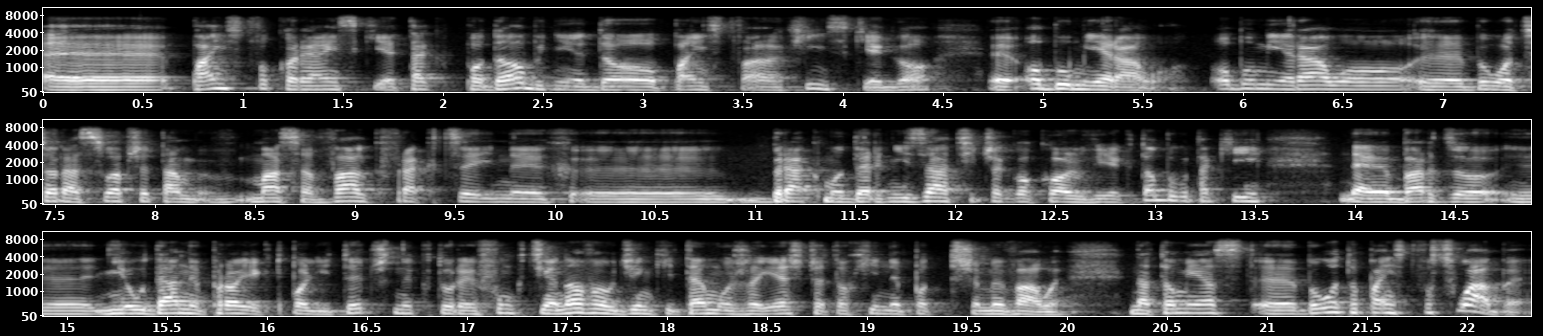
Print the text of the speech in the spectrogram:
e, państwo koreańskie tak podobnie do państwa chińskiego e, obumierało. Obumierało, e, było coraz słabsze, tam masa walk frakcyjnych, e, brak modernizacji czegokolwiek. To był taki e, bardzo nieudany projekt polityczny, który funkcjonował dzięki temu, że jeszcze to Chiny podtrzymywały. Natomiast było to państwo słabe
